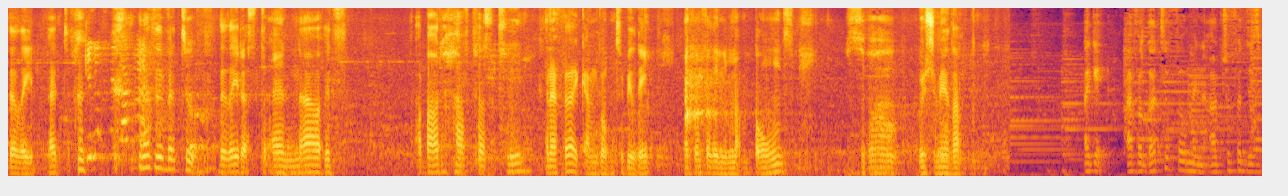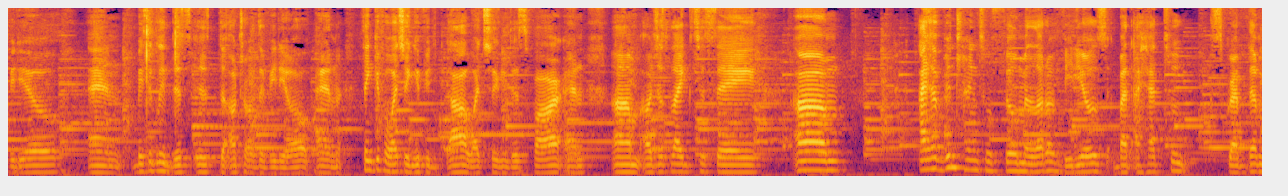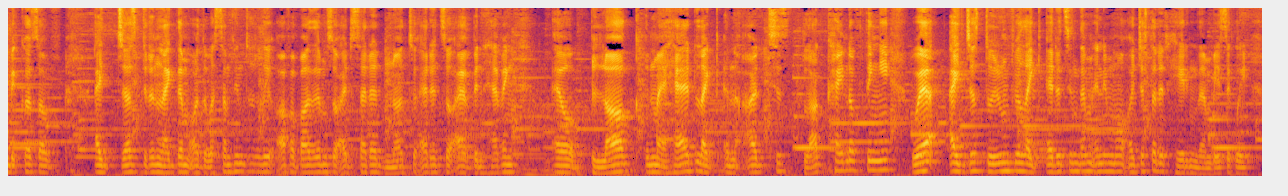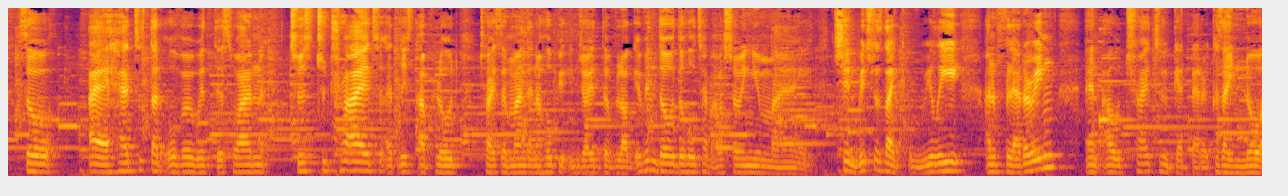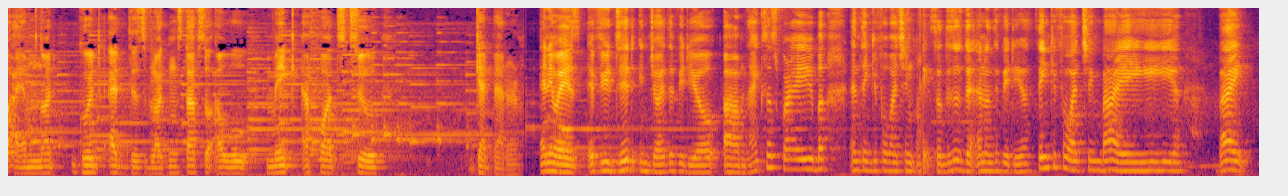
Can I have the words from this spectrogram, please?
the late at i wanted to leave at two the latest and now it's about half past two and i feel like i'm going to be late. I can feel it in my bones so wish me luck. Okay i forgot to film an outro for this video and basically this is the outro of the video. And thank you for watching if you are watching this far. And um i would just like to say um i have been trying to film a lot of videos but i had to scrap them because of I just didn't like them or there was something totally off about them so I decided not to edit. So I've been having a blog in my head like an artist blog kind of thingy where I just didn't feel like editing them anymore. I just started hating them basically. So I had to start over with this one just to try to at least upload twice a month and I hope you enjoyed the vlog. Even though the whole time I was showing you my chin which was like really unflattering and I will try to get better because I know I am not good at this vlogging stuff so I will make efforts to get better. Anyways if you did enjoy the video um like subscribe and thank you for watching. Okay so this is the end of the video. Thank you for watching. Bye. Bye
